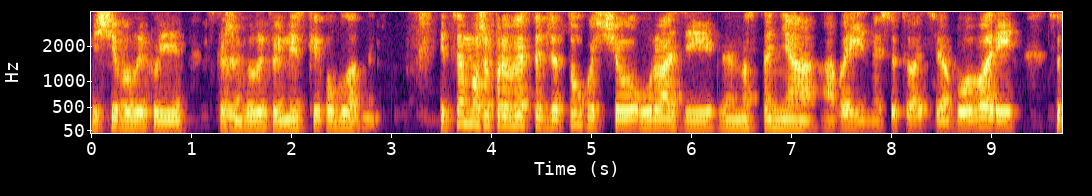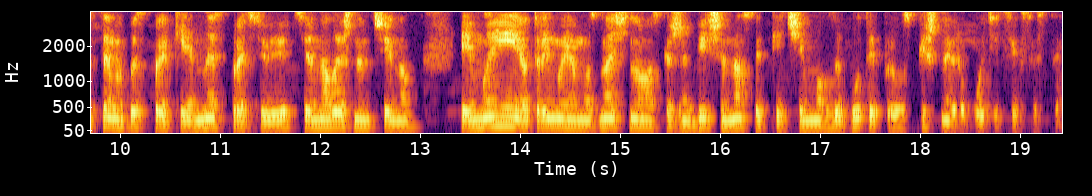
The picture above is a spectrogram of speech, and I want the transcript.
і ще великої, скажімо, великої низки обладнань. І це може привести для того, що у разі е, настання аварійної ситуації або аварії системи безпеки не спрацюють належним чином і ми отримуємо значно, скажімо, більше наслідки, чим могли бути при успішній роботі цих систем.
